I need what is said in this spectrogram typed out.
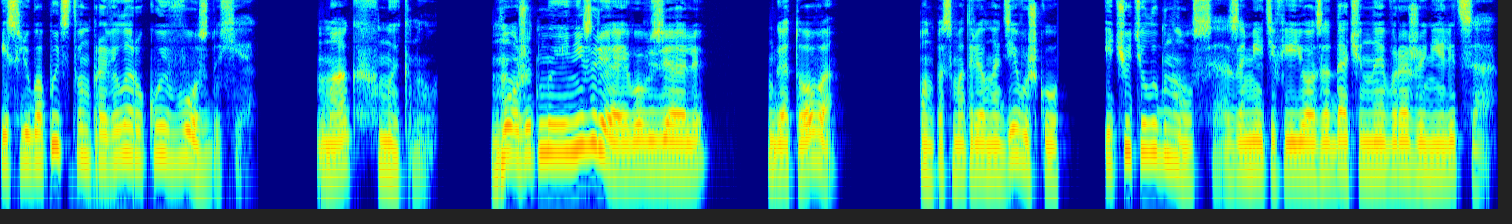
и с любопытством провела рукой в воздухе. Маг хмыкнул. «Может, мы и не зря его взяли. Готово?» Он посмотрел на девушку и чуть улыбнулся, заметив ее озадаченное выражение лица.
